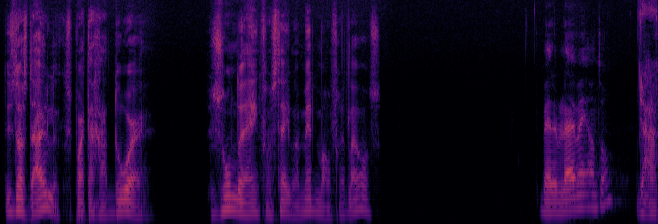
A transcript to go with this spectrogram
Dus dat is duidelijk. Sparta gaat door zonder Henk van Steen, maar met Manfred Laros. Ben je er blij mee, Anton? Ja,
